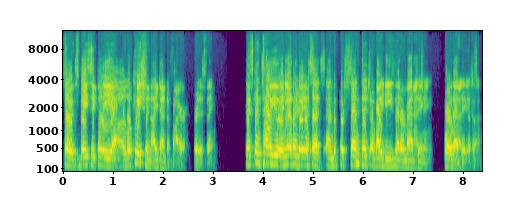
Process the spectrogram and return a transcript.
So it's basically a location identifier for this thing. This can tell you any other data sets and the percentage of IDs that are matching for that data set.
